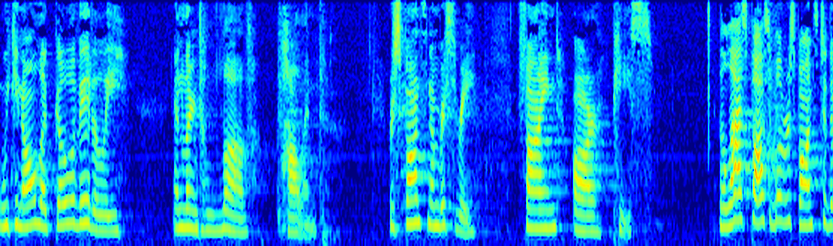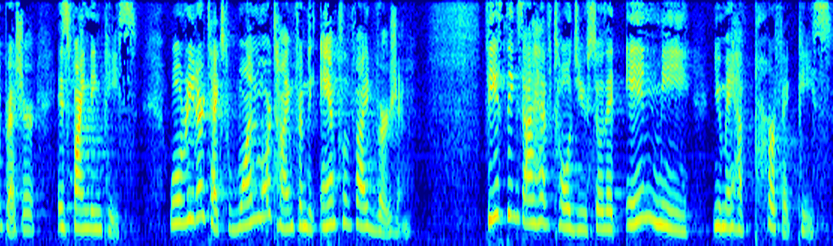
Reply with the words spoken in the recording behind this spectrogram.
we can all let go of Italy and learn to love Holland. Response number three find our peace. The last possible response to the pressure is finding peace. We'll read our text one more time from the Amplified Version. These things I have told you so that in me you may have perfect peace.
